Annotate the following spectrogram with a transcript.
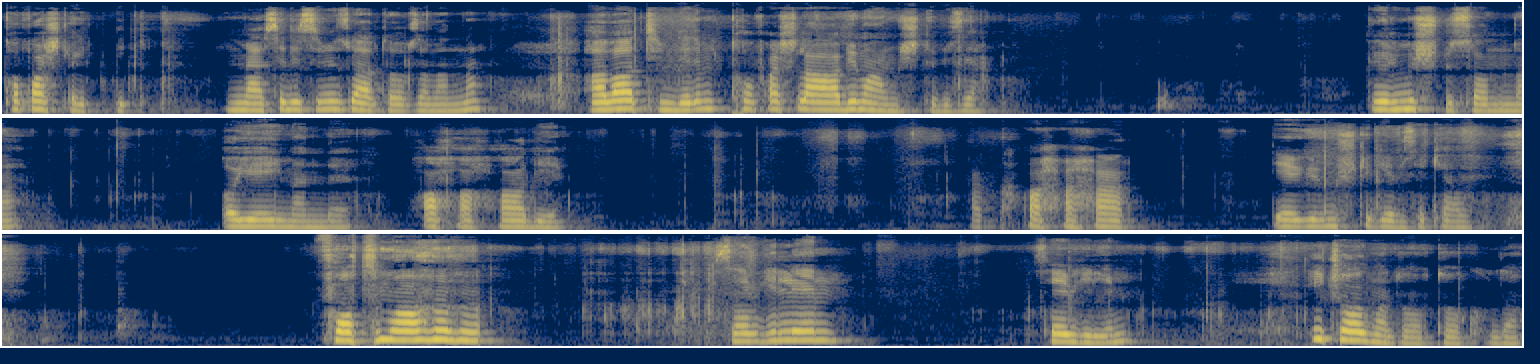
Tofaş'la gittik. Mercedes'imiz vardı o zamanlar. Hava atayım dedim. Tofaş'la abim almıştı bize. Gülmüştü sonra. O yeğmende. Ha ha ha diye. Bak ha ha ha. Diye gülmüştü gerizekalı. Fatma. Sevgilim. Sevgilim. Hiç olmadı ortaokulda.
